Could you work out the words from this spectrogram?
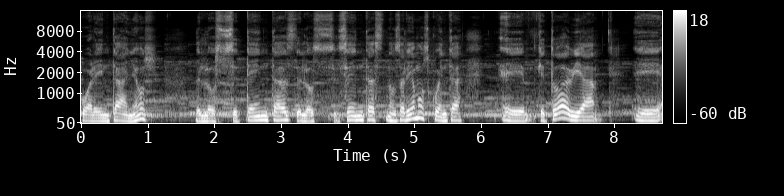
40 años, de los 70, de los 60, nos daríamos cuenta eh, que todavía eh,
